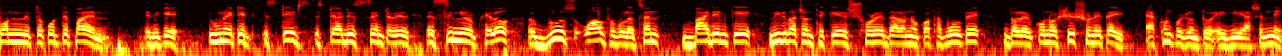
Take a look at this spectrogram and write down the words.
মনোনীত করতে পারেন। এদিকে ইউনাইটেড স্টেটস স্টাডিজ সেন্টারের সিনিয়র ফেলো ব্রুস ওয়ালফ বলেছেন, বাইডেনকে নির্বাচন থেকে সরে দাঁড়ানোর কথা বলতে দলের কোনো শীর্ষ নেতাই এখন পর্যন্ত এগিয়ে আসেননি।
